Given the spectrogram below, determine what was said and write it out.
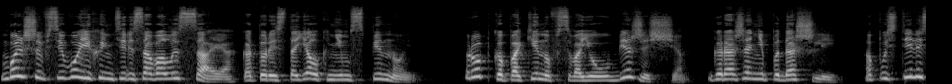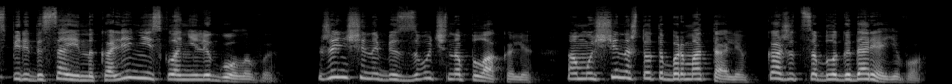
Больше всего их интересовал Исая, который стоял к ним спиной. Робко покинув свое убежище, горожане подошли. опустились перед Исаей на колени и склонили головы. Женщины беззвучно плакали, а мужчины что-то бормотали, кажется, благодаря его.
